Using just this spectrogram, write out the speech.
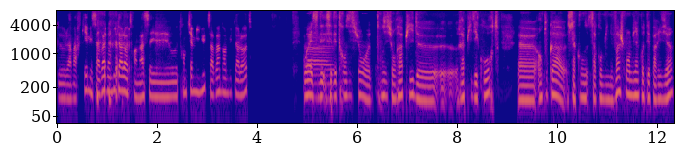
de la marquer, mais ça va d'un but à l'autre. Hein. Là, c'est au 30e minute, ça va d'un but à l'autre. Ouais, c'est des, des, transitions, euh, transitions rapides, euh, rapides et courtes. Euh, en tout cas, ça, ça combine vachement bien côté parisien.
